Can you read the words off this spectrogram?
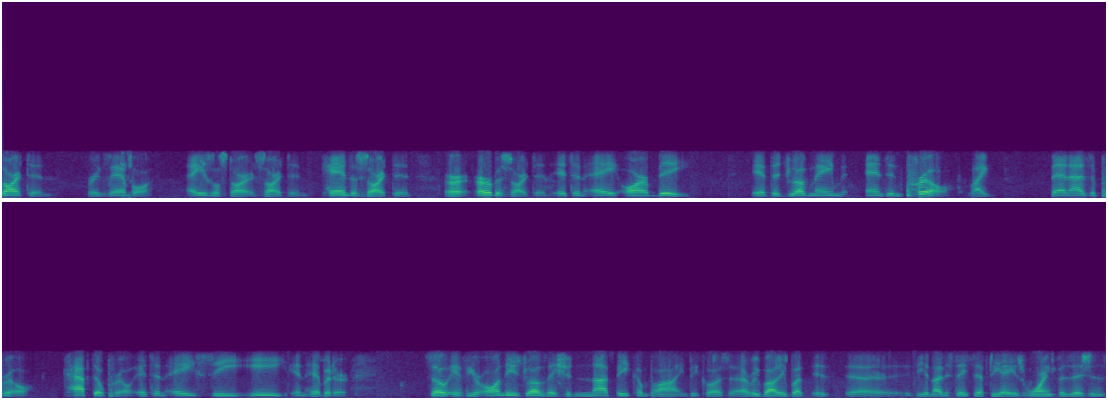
sartan, for example, azilsartan, candesartan, or irbesartan, it's an ARB if the drug name ends in pril, like benazepril, captopril, it's an ACE inhibitor. So if you're on these drugs, they should not be combined because everybody but it, uh, the United States FDA is warning physicians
